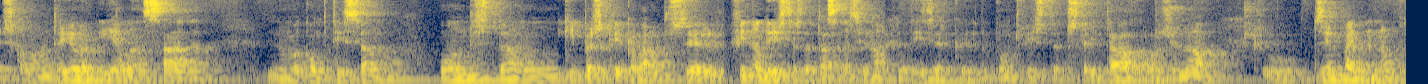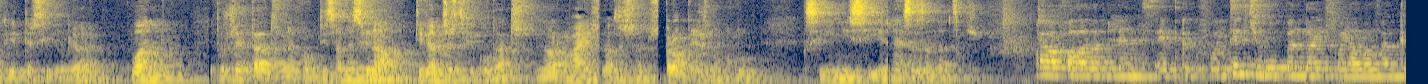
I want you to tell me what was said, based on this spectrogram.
escola anterior e é lançada numa competição onde estão equipas que acabaram por ser finalistas da Taça Nacional. Dizer que, do ponto de vista distrital ou regional, o desempenho não podia ter sido melhor, quando projetados na competição nacional, tivemos as dificuldades normais, nós achamos próprias de um clube que se inicia nessas andanças. Estava a falar da brilhante época que foi. Sendo que o Open Day foi a alavanca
